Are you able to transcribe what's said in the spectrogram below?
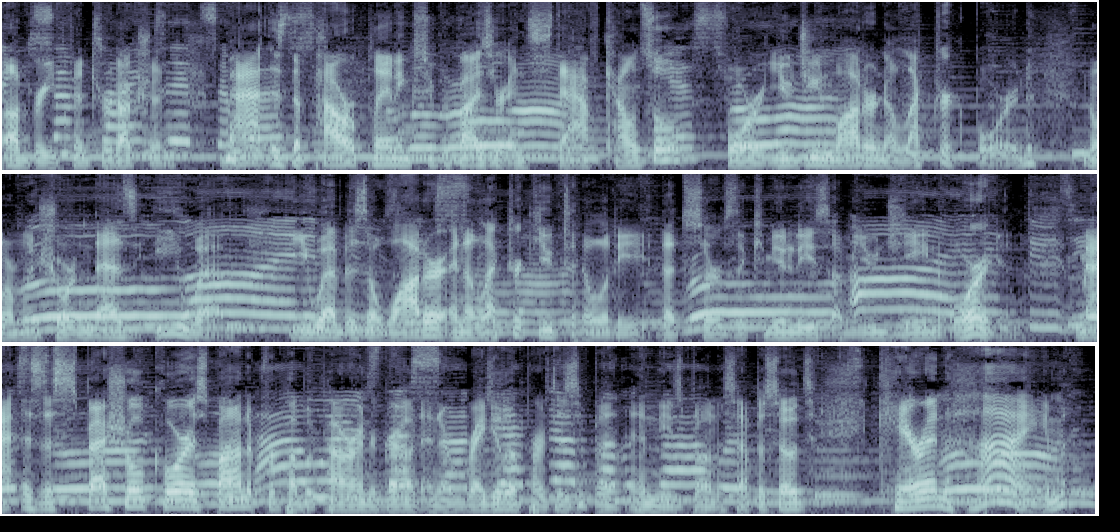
a brief introduction. Matt is the power planning supervisor and staff counsel for Eugene Water and Electric Board, normally shortened as EWEB. EWEB is a water and electric utility that serves the communities of Eugene, Oregon. Matt is a special correspondent for Public Power Underground and a regular participant in these bonus episodes. Karen Heim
